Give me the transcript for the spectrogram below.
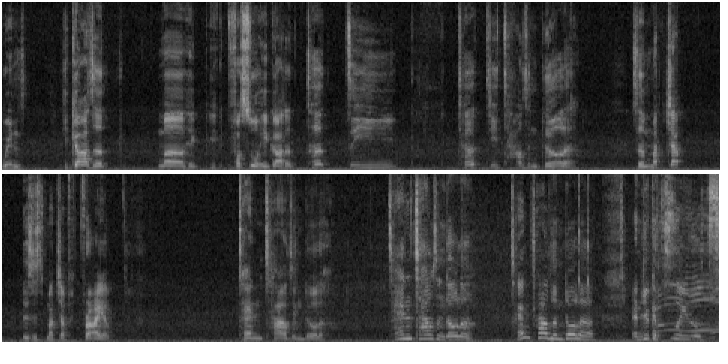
wins, he got a uh, he, he, for sure he got a thirty thirty thousand dollar. The matchup, this is matchup price ten thousand dollar, ten thousand dollar. Ten thousand dollar, and you can see this.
